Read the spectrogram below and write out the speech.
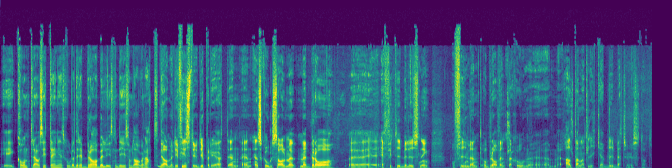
eh, kontra att sitta inne i en skola där det är bra belysning, det är ju som dag och natt. Ja, men det finns studier på det. Att en, en, en skolsal med, med bra eh, effektiv belysning och, fin och bra ventilation. Eh, allt annat lika blir bättre resultat.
